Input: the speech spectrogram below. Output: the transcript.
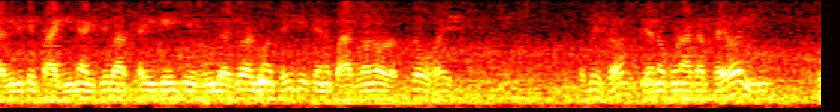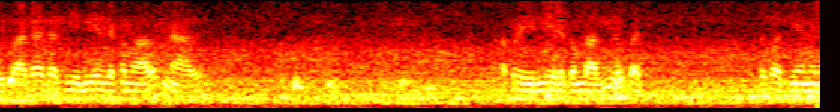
આવી રીતે ભાગી નાખી વાત થઈ ગઈ કે ભૂલ અજવાળમાં થઈ ગઈ, તેને ભાગવાનો રસ્તો હોય. એટલે સર, જેનો ગુણાકાર થયો ને, એ ભાગાકારથી એની રકમ આવે ને આવે? આપણે એની રકમ લાવી હોય પાછી. તો પછી એને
